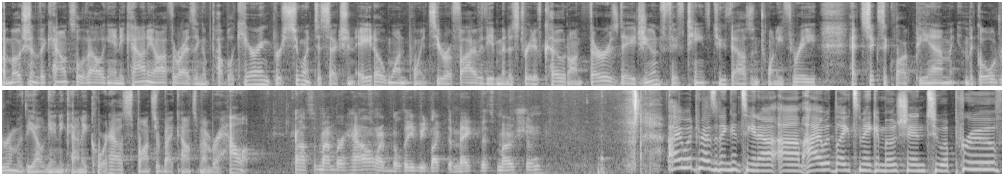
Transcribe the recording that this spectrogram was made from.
A motion of the Council of Allegheny County authorizing a public hearing pursuant to Section 801.05 of the Administrative Code on Thursday, June 15, 2023, at 6 o'clock p.m. in the Gold Room of the Allegheny County Courthouse, sponsored by Councilmember Hallam. Councilmember Hallam, I believe you'd like to make this motion. I would, President Catena. Um, I would like to make a motion to approve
